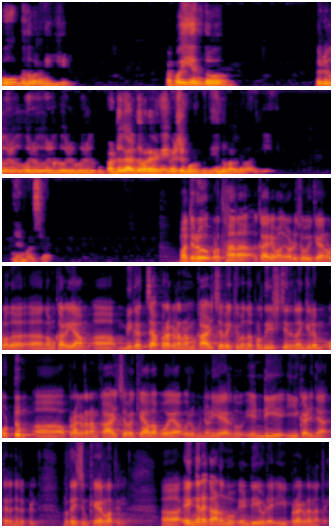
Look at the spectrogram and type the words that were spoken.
പോകും എന്ന് പറഞ്ഞ് അപ്പൊ എന്തോ ഒരു ഒരു ഒരു ഒരു ഒരു ഒരു പണ്ട് കാലത്ത് പറയാം കൈവശം കൊടുക്കുന്നത് എന്ന് പറഞ്ഞു മാതിരി ഞാൻ മനസ്സിലാക്കി. മറ്റൊരു പ്രധാന കാര്യം അങ്ങയോട് ചോദിക്കാനുള്ളത് നമുക്കറിയാം മികച്ച പ്രകടനം കാഴ്ചവെക്കുമെന്ന് പ്രതീക്ഷിച്ചിരുന്നെങ്കിലും ഒട്ടും പ്രകടനം കാഴ്ചവെക്കാതെ പോയ ഒരു മുന്നണിയായിരുന്നു എൻ ഡി എ ഈ കഴിഞ്ഞ തെരഞ്ഞെടുപ്പിൽ പ്രത്യേകിച്ചും കേരളത്തിൽ. എങ്ങനെ കാണുന്നു എൻ ഡി എയുടെ ഈ പ്രകടനത്തെ?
